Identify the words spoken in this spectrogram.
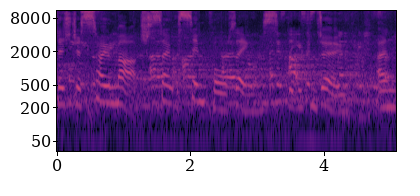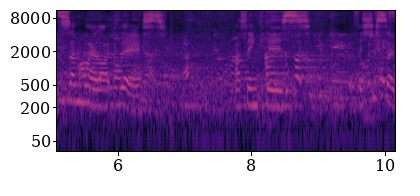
there's just so much, so simple things that you can do, and somewhere like this, I think is it's just so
